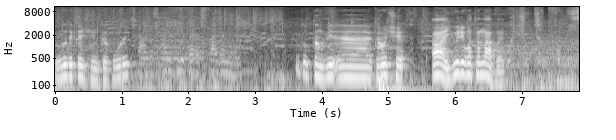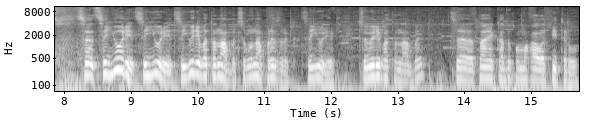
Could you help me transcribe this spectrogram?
І вона така жінка говорить. І тут там е, коротше. А, Юрій Ватанабе. Це, це Юрій, це Юрій, це Юрій Ватанабе, це вона, призрак, це Юрій. Це Юрій Ватанабе. Це та, яка допомагала Пітеру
